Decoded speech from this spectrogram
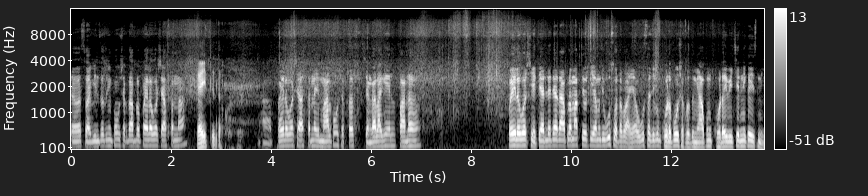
तर सोयाबीनचं तुम्ही पाहू शकता. आपलं पहिलं वर्ष असताना हां पहिलं वर्ष असताना हे माल पाहू शकता. शेंगा लागेल पानं. पहिलं वर्ष आहे. त्यातल्या त्यात आपला मागच्या वर्षी यामध्ये ऊस होता पहा. या ऊसाचे पण खोडं पाहू शकता तुम्ही. आपण खोडं वेचेल नाही काहीच नाही.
